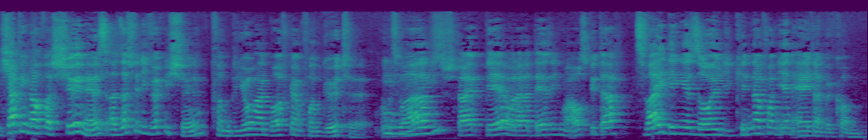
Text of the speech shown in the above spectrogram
Ich habe hier noch was Schönes, also das finde ich wirklich schön, von Johann Wolfgang von Goethe. Und zwar schreibt der oder hat der sich mal ausgedacht, zwei Dinge sollen die Kinder von ihren Eltern bekommen.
